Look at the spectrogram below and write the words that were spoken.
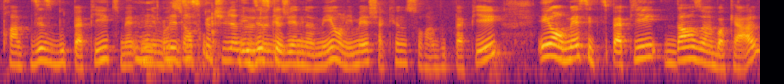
prends 10 bouts de papier, tu mets une émotion. Les 10 que tu viens de Les 10 que je viens de nommer, on les met chacune sur un bout de papier et on met ces petits papiers dans un bocal.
